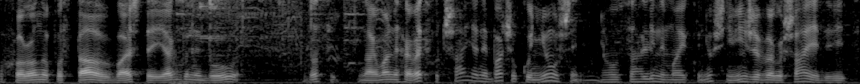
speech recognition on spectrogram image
Охорону поставив, бачите, як би не було. Досить нормальний гравець, хоча я не бачу конюшень. У нього взагалі немає конюшень, він же вирушає, дивіться.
